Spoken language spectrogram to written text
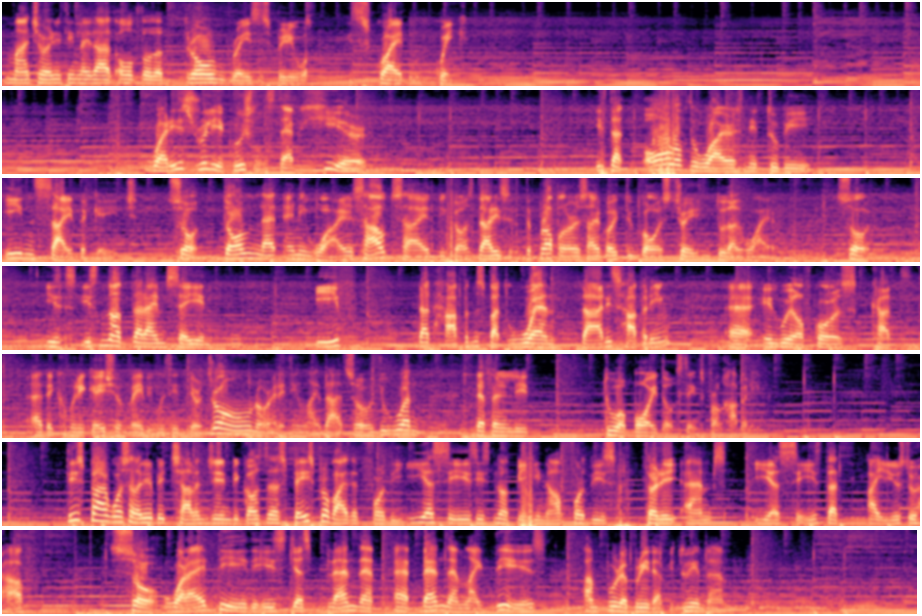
much or anything like that, although the drone race is pretty well, it's quite quick. What is really a crucial step here is that all of the wires need to be inside the cage. So don't let any wires outside because that is the propellers are going to go straight into that wire. So it's, it's not that I'm saying if that happens, but when that is happening, uh, it will of course cut uh, the communication maybe within your drone or anything like that. So you want definitely to avoid those things from happening. This part was a little bit challenging because the space provided for the ESCs is not big enough for these 30 amps ESCs that I used to have. So what I did is just blend them, uh, bend them like this and put a breather between them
